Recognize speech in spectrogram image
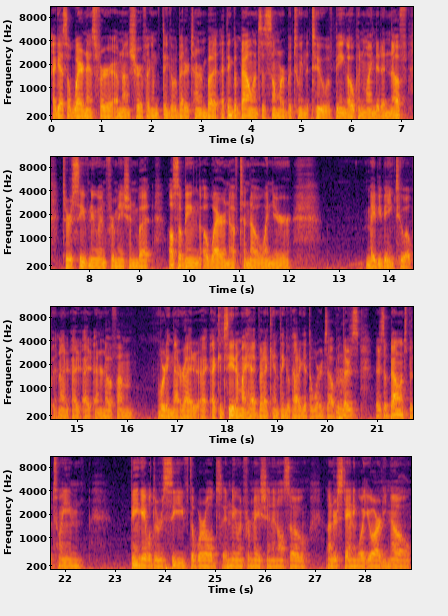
I guess awareness. For I'm not sure if I can think of a better term, but I think the balance is somewhere between the two of being open-minded enough to receive new information, but also being aware enough to know when you're maybe being too open. I, I, I don't know if I'm wording that right. I, I can see it in my head, but I can't think of how to get the words out. But mm. there's there's a balance between being able to receive the world and new information, and also understanding what you already know.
